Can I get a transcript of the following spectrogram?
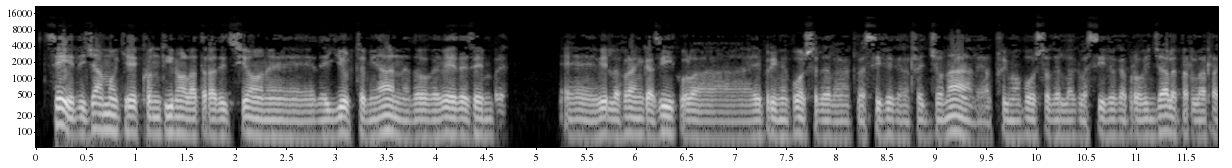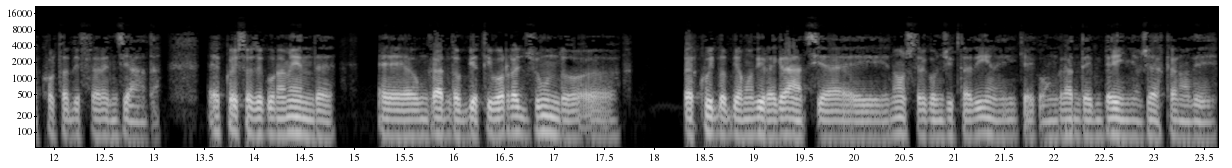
Sì, diciamo che continua la tradizione degli ultimi anni dove vede sempre eh, Villafranca Sicola ai primi posti della classifica regionale, al primo posto della classifica provinciale per la raccolta differenziata. E questo sicuramente è un grande obiettivo raggiunto eh, per cui dobbiamo dire grazie ai nostri concittadini che con grande impegno cercano di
